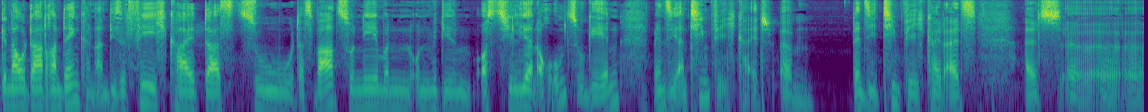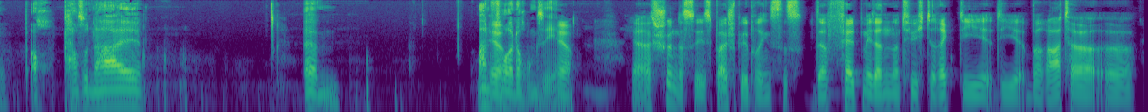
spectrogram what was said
genau daran denken, an diese Fähigkeit, das zu, das wahrzunehmen und mit diesem Oszillieren auch umzugehen, wenn sie an Teamfähigkeit, ähm, wenn sie Teamfähigkeit als als äh, äh auch Personal ähm, Anforderung ja. sehen. Ja. Ja, schön, dass du dieses Beispiel bringst. Das, da fällt mir dann natürlich direkt die, die Berater, äh,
